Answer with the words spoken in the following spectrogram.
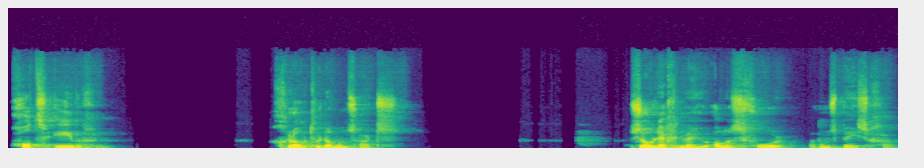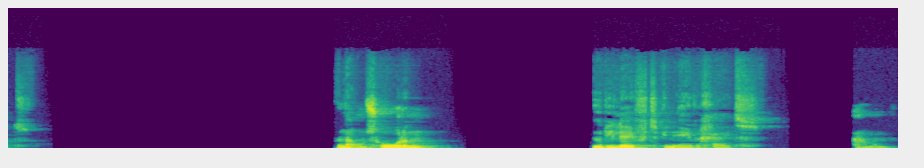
God eeuwige, groter dan ons hart. Zo leggen wij u alles voor wat ons bezighoudt. We naar ons horen, u die leeft in eeuwigheid. Amen.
